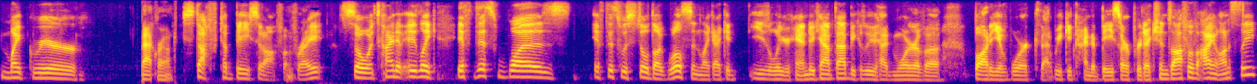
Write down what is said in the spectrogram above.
Mike Grier background stuff to base it off of, right? So it's kind of it, like if this was if this was still Doug Wilson, like I could easily handicap that because we've had more of a body of work that we could kind of base our predictions off of. I honestly,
